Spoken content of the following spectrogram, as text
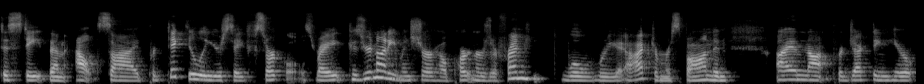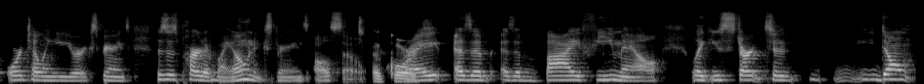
to state them outside, particularly your safe circles, right? Because you're not even sure how partners or friends will react and respond. And I am not projecting here or telling you your experience. This is part of my own experience also. Of course. Right? As a as a bi female, like you start to you don't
